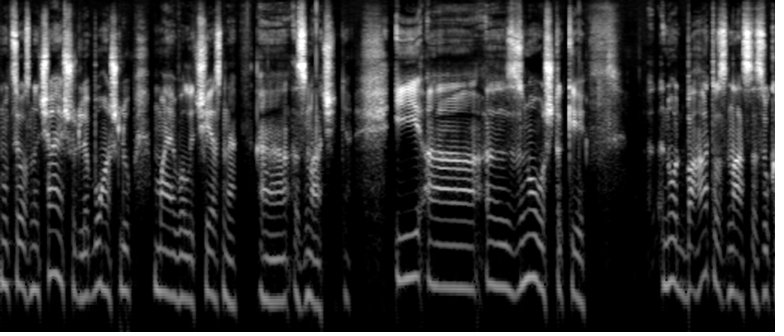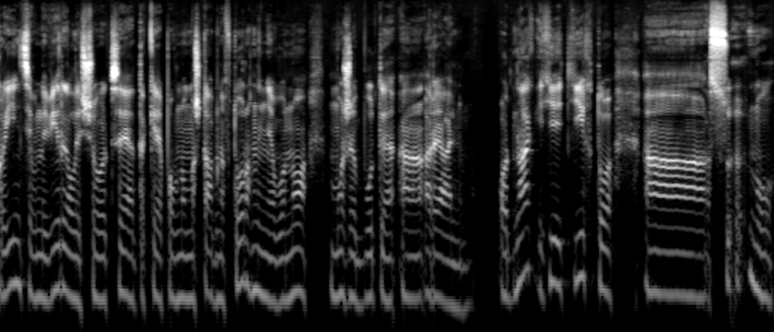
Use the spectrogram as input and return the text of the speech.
ну це означає, що для Бога шлюб має величезне е, значення. І е, знову ж таки. Ну, от багато з нас, з українців, не вірили, що це таке повномасштабне вторгнення, воно може бути а, реальним. Однак є ті, хто а, ну,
